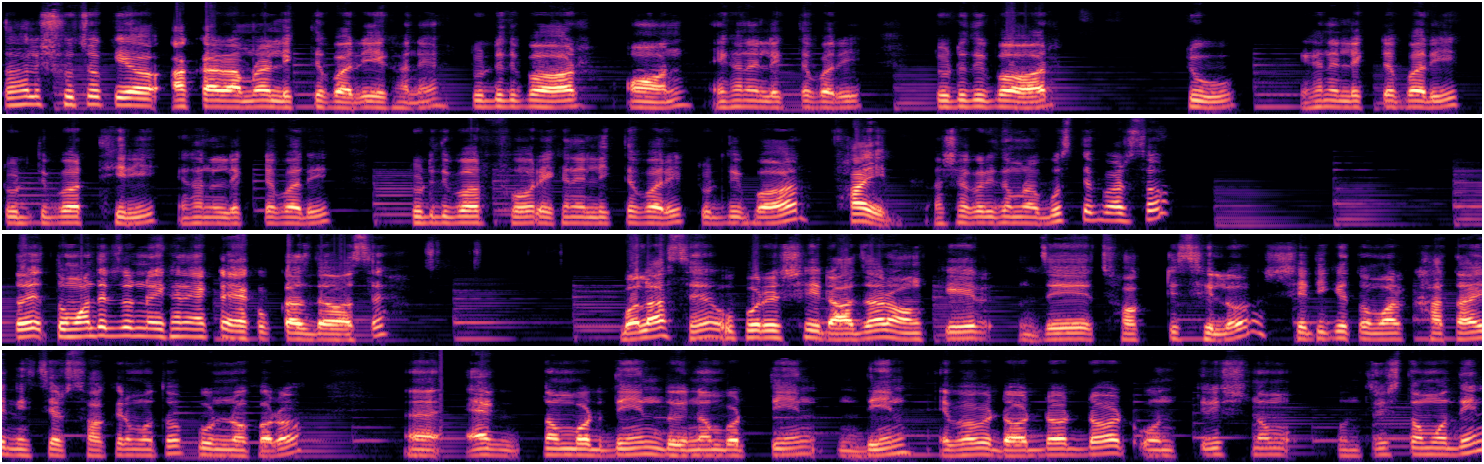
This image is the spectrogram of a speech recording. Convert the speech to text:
তাহলে সূচকীয় আকার আমরা লিখতে পারি এখানে। Two to the power one এখানে লিখতে পারি two to the power two, এখানে লিখতে পারি two to the power three, এখানে লিখতে পারি two to the power four, এখানে লিখতে পারি two to the power five. আশা করি তোমরা বুঝতে পারছ। তো তোমাদের জন্য এখানে একটা একক কাজ দেওয়া আছে। বলা আছে, উপরে সেই রাজার অঙ্কের যে ছকটি ছিল, সেটিকে তোমার খাতায় নিচের ছকের মতো পূর্ণ করো। এক নম্বর দিন, দুই নম্বর তিন দিন, এভাবে ডট ডট ডট, উনত্রিশ নম্বর উনত্রিশতম দিন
